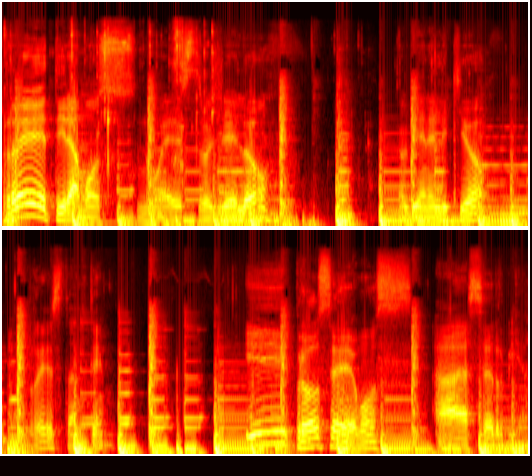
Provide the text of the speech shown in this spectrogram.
Retiramos nuestro hielo. No el líquido restante y procedemos a servir.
